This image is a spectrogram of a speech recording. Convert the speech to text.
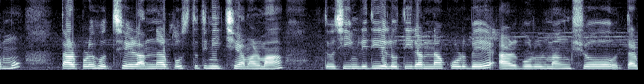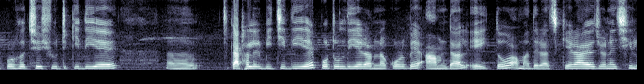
আম্মু। তারপরে হচ্ছে রান্নার প্রস্তুতি নিচ্ছে আমার মা, তো চিংড়ি দিয়ে লতি রান্না করবে, আর গরুর মাংস, তারপর হচ্ছে শুটকি দিয়ে কাঁঠালের বিচি দিয়ে, পটল দিয়ে রান্না করবে, আম ডাল, এই তো আমাদের আজকের আয়োজনে ছিল।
